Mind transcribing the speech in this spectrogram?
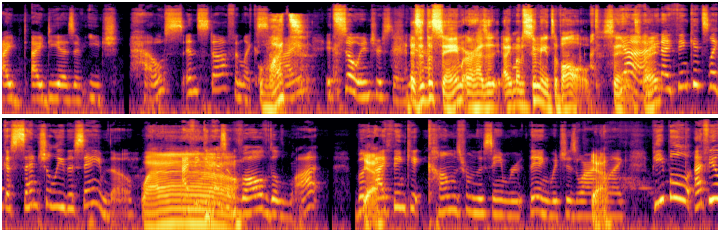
I- ideas of each house and stuff and like What? it's so interesting Is yeah. it the same or has it? I'm assuming it's evolved since, yeah right? i mean i think it's like essentially the same though wow. I think it has evolved a lot, but Yeah. I think it comes from the same root thing, which is why Yeah. I'm like, people, I feel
